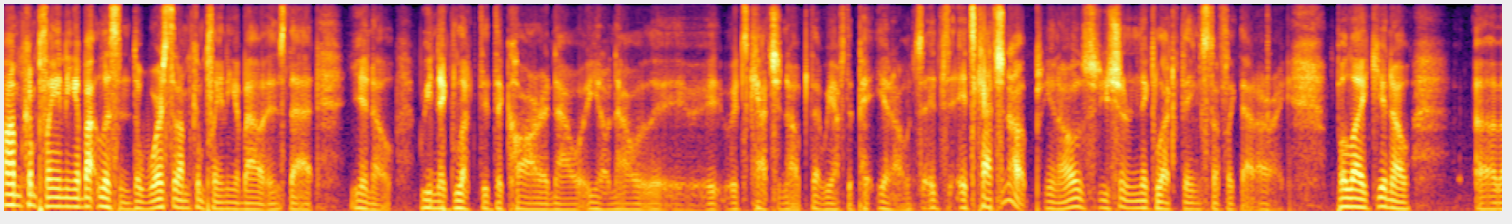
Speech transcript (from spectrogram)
I'm complaining about. Listen, the worst that I'm complaining about is that you know we neglected the car and now you know now it, it's catching up that we have to pay. You know, it's it's it's catching up. You know, so you shouldn't neglect things, stuff like that. All right, but like you know. Uh,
